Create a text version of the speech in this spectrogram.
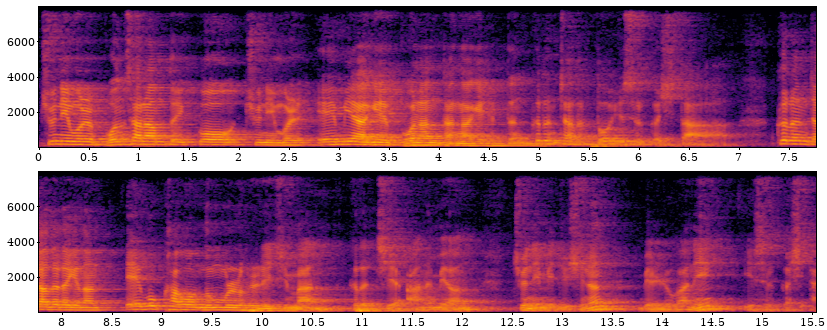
주님을 본 사람도 있고 주님을 애매하게 고난 당하게 했던 그런 자들도 있을 것이다. 그런 자들에게는 애국하고 눈물을 흘리지만 그렇지 않으면 주님이 주시는 멸류관이 있을 것이다.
